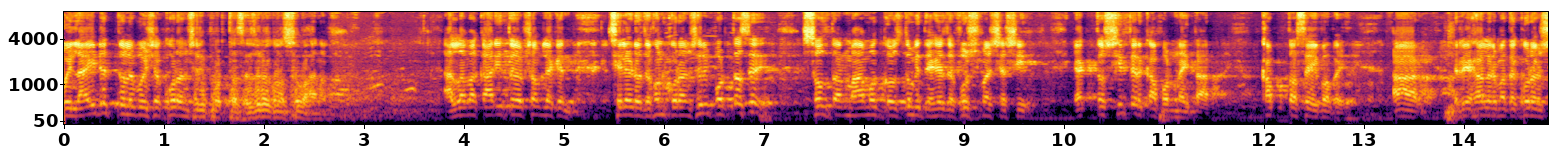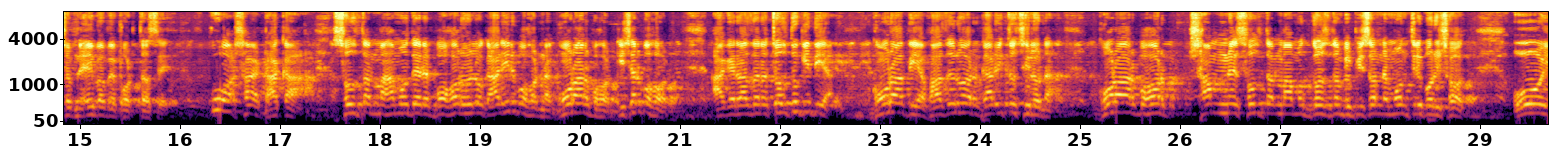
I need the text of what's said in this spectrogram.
ওই লাইটের তলে বসে কোরআন শরীফ পড়তেছে। যেরকম সোহান আল্লামা কারি তো সব লেখেন ছেলেটা যখন কোরআন শরীফ পড়তেছে, সুলতান মাহমুদ গজনবী দেখে যে ফুসমাসে শীত, এক তো শীতের কাপড় নাই তার, কাঁপতাছে এইভাবে, আর রেহালের মাথায় কোরআন শরীফ এইভাবে পড়তেছে। কুয়াশায় ঢাকা। সুলতান মাহমুদের বহর হলো গাড়ির বহর না ঘোড়ার বহর? কিসের বহর? আগে রাজারা চলতো কি দিয়া? ঘোড়া দিয়া, ফাজেরও আর গাড়ি তো ছিল না। ঘোড়ার বহর সামনে সুলতান মাহমুদ গজনবী, পিছনে মন্ত্রী পরিষদ। ওই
